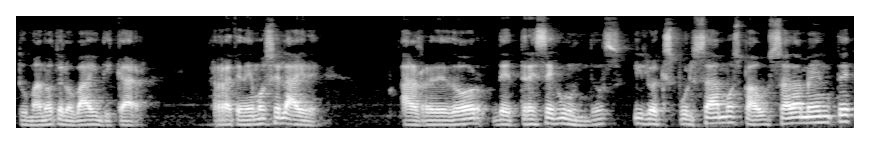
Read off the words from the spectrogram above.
Tu mano te lo va a indicar. Retenemos el aire alrededor de 3 segundos y lo expulsamos pausadamente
